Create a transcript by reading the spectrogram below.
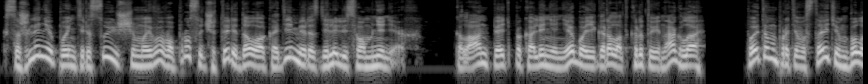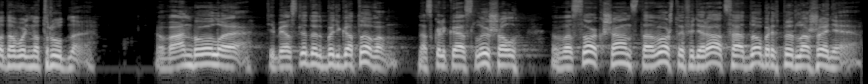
К сожалению, по интересующему его вопросу четыре Дао Академии разделились во мнениях. Клан «Пять поколений неба» играл открыто и нагло, поэтому противостоять им было довольно трудно. «Ван Буэлэ, тебе следует быть готовым. Насколько я слышал, высок шанс того, что Федерация одобрит предложение».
